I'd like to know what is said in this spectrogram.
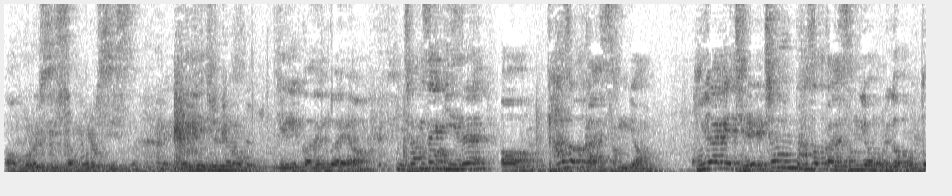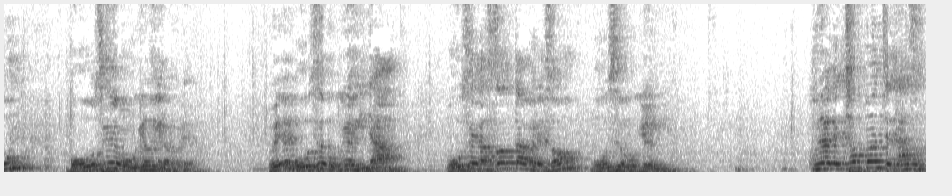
어, 모를 수 있어, 모를 수 있어. 얘기해 주려고 얘기 꺼낸 거예요. 창세기는, 어, 다섯 가지 성경. 구약의 제일 처음 다섯 가지 성경 우리가 보통 모세오경이라고 그래요. 왜 모세오경이냐? 모세가 썼다 그래서 모세오경이. 구약의 첫 번째 다섯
